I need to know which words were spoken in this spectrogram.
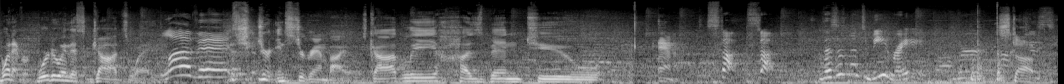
Whatever. We're doing this God's way. Love Let's it. change your Instagram bios. Godly husband to Anna. Stop, stop. This is meant to be, right? We're not Stop. just-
